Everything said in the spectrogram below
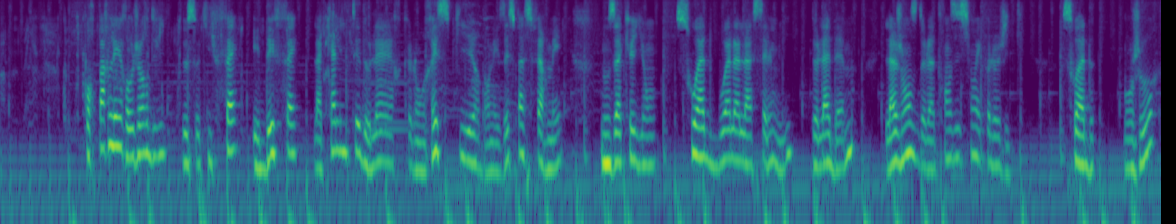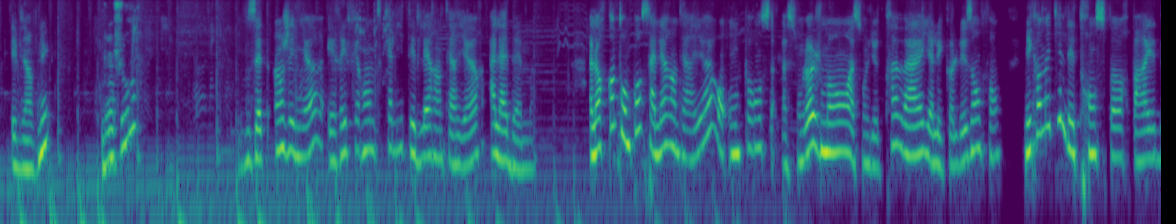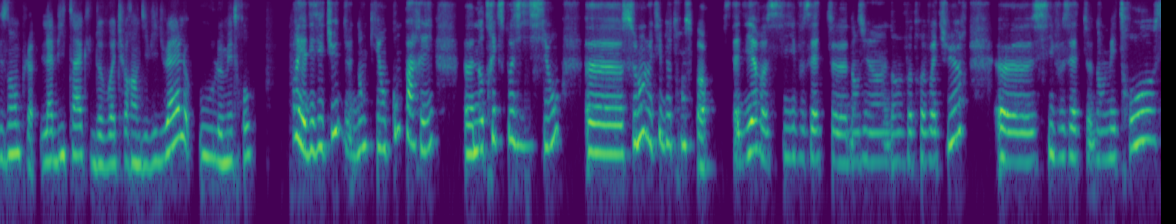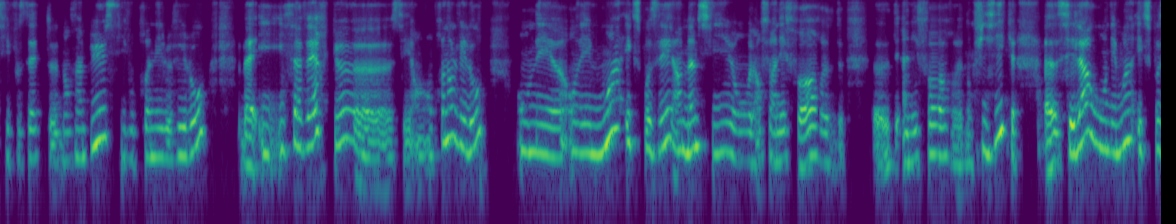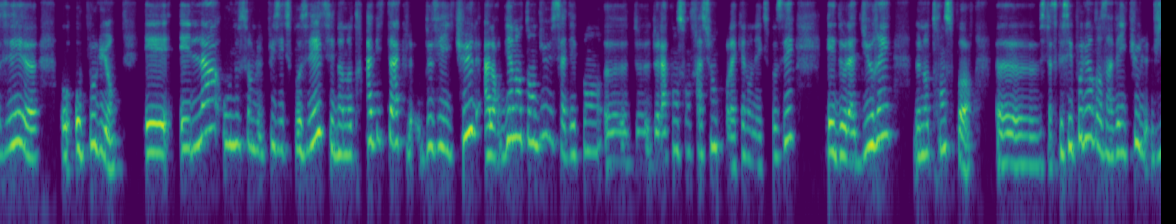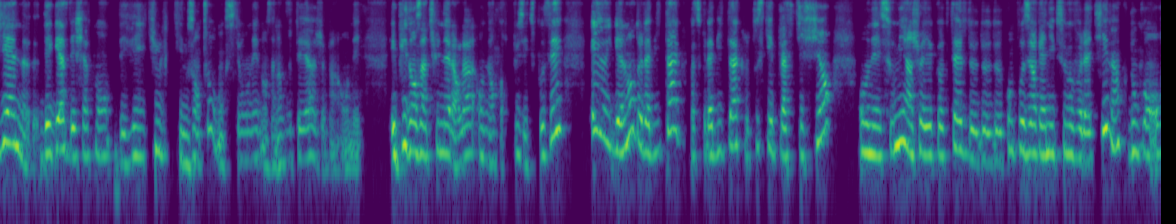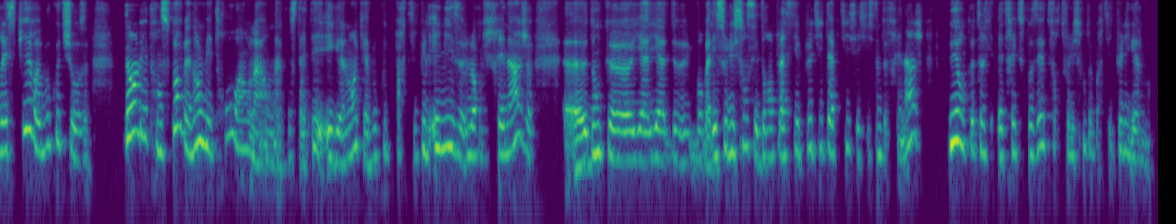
Pour parler aujourd'hui de ce qui fait et défait la qualité de l'air que l'on respire dans les espaces fermés, nous accueillons Swad Boualala Selmi de l'ADEME, l'Agence de la transition écologique. Swad, bonjour et bienvenue. Bonjour. Vous êtes ingénieur et référente qualité de l'air intérieur à l'ADEME. Alors quand on pense à l'air intérieur, on pense à son logement, à son lieu de travail, à l'école des enfants. Mais qu'en est-il des transports, par exemple l'habitacle de voitures individuelles ou le métro? Il y a des études donc, qui ont comparé euh, notre exposition euh, selon le type de transport. C'est-à-dire si vous êtes dans, une, dans votre voiture, euh, si vous êtes dans le métro, si vous êtes dans un bus, si vous prenez le vélo, ben, il, s'avère que c'est en, prenant le vélo, on est, euh, on est moins exposé, hein, même si on, fait un effort, euh, un effort euh, donc physique, c'est là où on est moins exposé aux, polluants. Et, là où nous sommes le plus exposés, c'est dans notre habitacle de véhicule. Alors, bien entendu, ça dépend de, de, la concentration pour laquelle on est exposé et de la durée de notre transport. parce que ces polluants dans un véhicule viennent des gaz d'échappement des véhicules qui nous entourent. Donc, si on est dans un embouteillage, ben, on est. Et puis dans un tunnel, alors là, on est encore plus exposé et également de l'habitacle, parce que l'habitacle, tout ce qui est plastifiant, on est soumis à un joyeux cocktail de, composés organiques semi-volatiles, hein, donc on, respire beaucoup de choses. Dans les transports, ben dans le métro, hein, on, a, on, a, constaté également qu'il y a beaucoup de particules émises lors du freinage. Euh, donc, euh, y a, ben, les solutions, c'est de remplacer petit à petit ces systèmes de freinage, mais on peut être exposé à de fortes pollutions de particules également.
